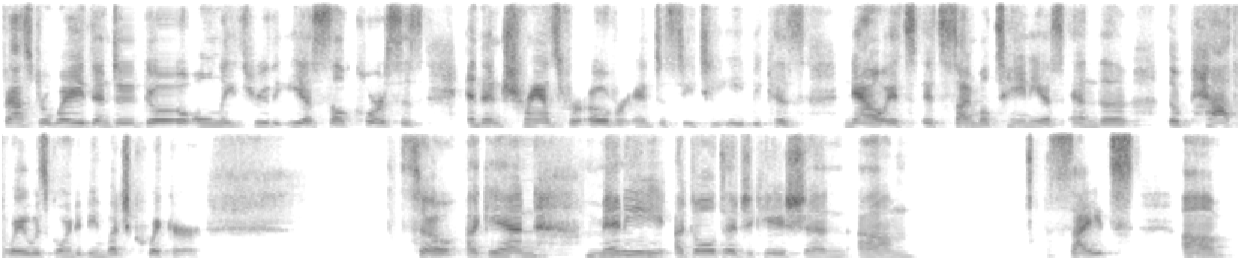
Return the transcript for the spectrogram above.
faster way than to go only through the ESL courses and then transfer over into CTE because now it's it's simultaneous and the, the pathway was going to be much quicker. So again, many adult education um, sites um,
